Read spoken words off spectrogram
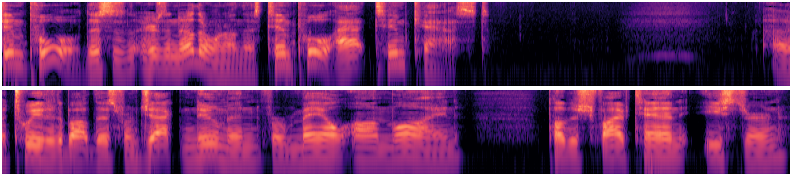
Tim Pool. This is here's another one on this. Tim Pool at Timcast uh, tweeted about this from Jack Newman for Mail Online, published 510 Eastern,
